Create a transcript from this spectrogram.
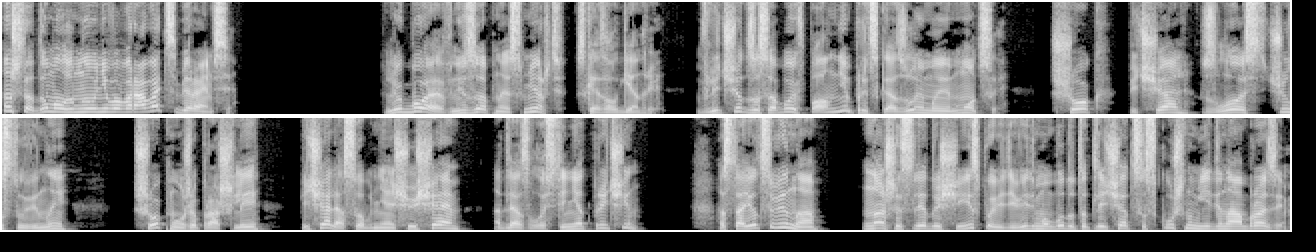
Он что, думал, мы у него воровать собираемся? «Любая внезапная смерть, — сказал Генри, — влечет за собой вполне предсказуемые эмоции. Шок, печаль, злость, чувство вины. Шок мы уже прошли, печаль особо не ощущаем, а для злости нет причин. Остается вина. Наши следующие исповеди, видимо, будут отличаться скучным единообразием.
